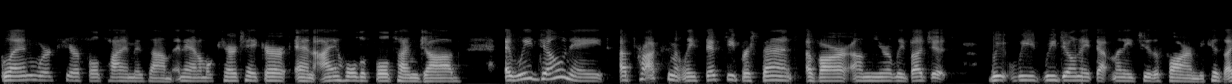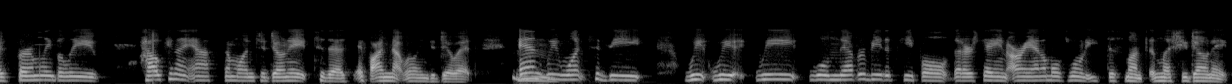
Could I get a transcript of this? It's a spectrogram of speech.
Glenn works here full time as um, an animal caretaker, and I hold a full time job. And we donate approximately 50% of our um, yearly budget. We, we, we donate that money to the farm because I firmly believe how can I ask someone to donate to this if I'm not willing to do it? Mm-hmm. And we want to be we we we will never be the people that are saying our animals won't eat this month unless you donate.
